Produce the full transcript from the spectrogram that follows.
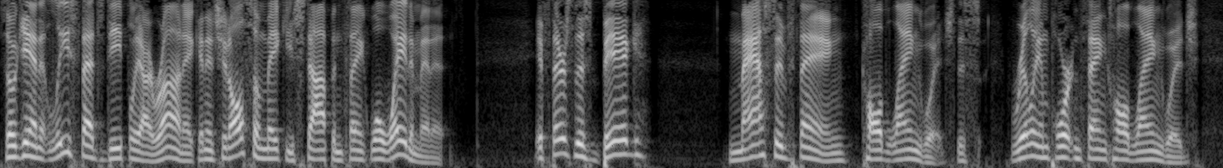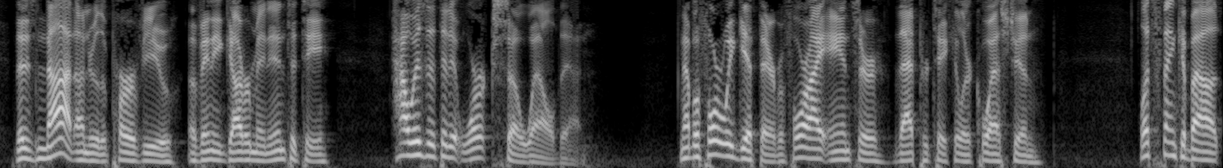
So again, at least that's deeply ironic, and it should also make you stop and think, well, wait a minute. If there's this big, massive thing called language, this really important thing called language, that is not under the purview of any government entity, how is it that it works so well then? Now, before we get there, before I answer that particular question, let's think about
